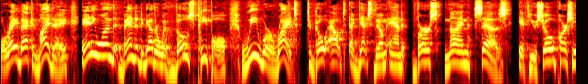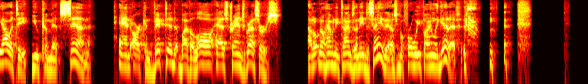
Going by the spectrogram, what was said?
Well, Ray, back in my day, anyone that banded together with those people, we were right to go out against them. And verse 9 says, if you show partiality, you commit sin and are convicted by the law as transgressors. I don't know how many times I need to say this before we finally get it.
